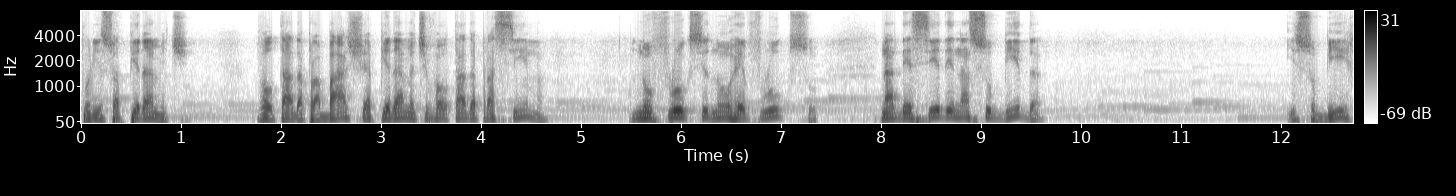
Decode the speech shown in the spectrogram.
Por isso a pirâmide voltada para baixo e a pirâmide voltada para cima, no fluxo e no refluxo, na descida e na subida e subir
